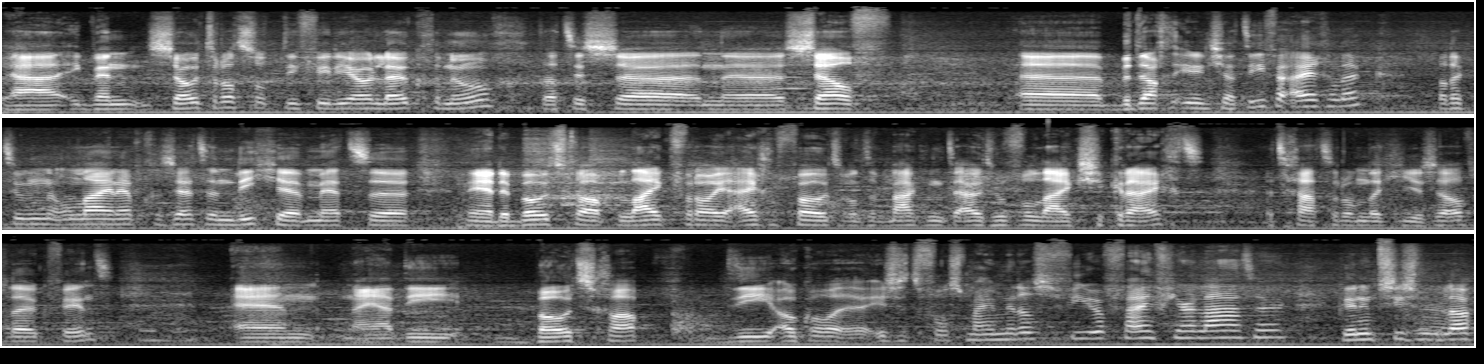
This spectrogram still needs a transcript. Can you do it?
Ja, ik ben zo trots op die video. Leuk genoeg. Dat is uh, een zelf bedacht initiatief eigenlijk wat ik toen online heb gezet. Een liedje met nou ja, de boodschap: like vooral je eigen foto, want het maakt niet uit hoeveel likes je krijgt. Het gaat erom dat je jezelf leuk vindt. En nou ja, die boodschap, die ook al is het volgens mij inmiddels vier of vijf jaar later. Ik weet niet precies hoe lang.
